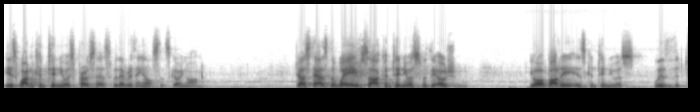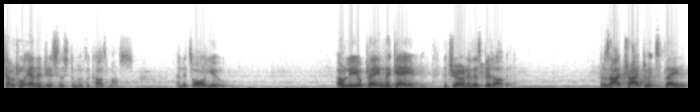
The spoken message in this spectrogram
is one continuous process with everything else that's going on. Just as the waves are continuous with the ocean, your body is continuous with the total energy system of the cosmos. And it's all you. Only you're playing the game that you're only this bit of it. But as I tried to explain,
